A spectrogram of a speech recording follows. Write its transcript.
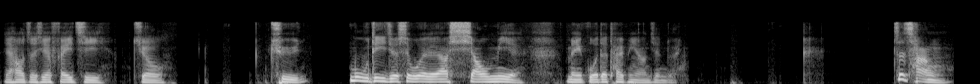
然后这些飞机就去，目的就是为了要消灭美国的太平洋舰队。这场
